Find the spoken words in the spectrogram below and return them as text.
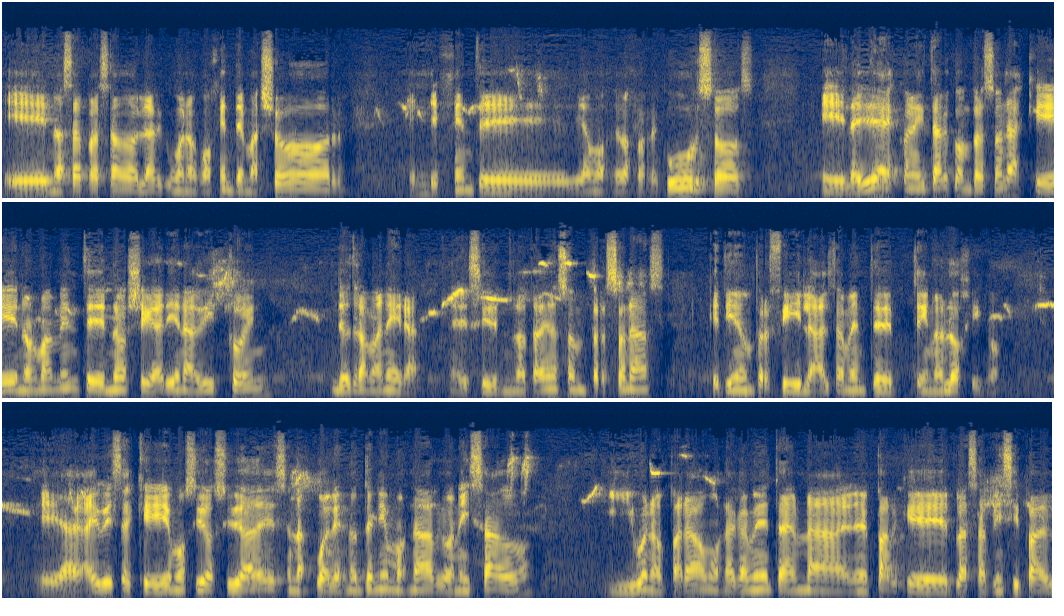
Eh, nos ha pasado a hablar bueno, con gente mayor, de gente, digamos, de bajos recursos. Eh, la idea es conectar con personas que normalmente no llegarían a Bitcoin de otra manera. Es decir, no, también son personas que tienen un perfil altamente tecnológico. Eh, hay veces que hemos ido a ciudades en las cuales no teníamos nada organizado y bueno, parábamos la camioneta en, en el parque, plaza principal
